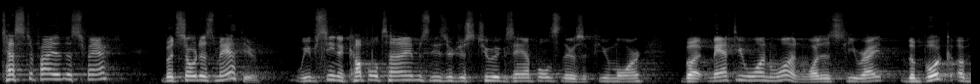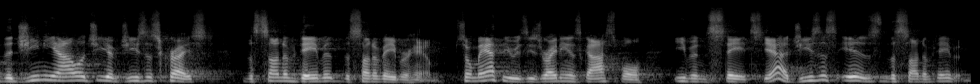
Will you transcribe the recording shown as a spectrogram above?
testify to this fact, but so does Matthew. We've seen a couple times, these are just two examples, there's a few more. But Matthew 1 1, what does he write? The book of the genealogy of Jesus Christ, the son of David, the son of Abraham. So Matthew, as he's writing his gospel, even states, yeah, Jesus is the son of David.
